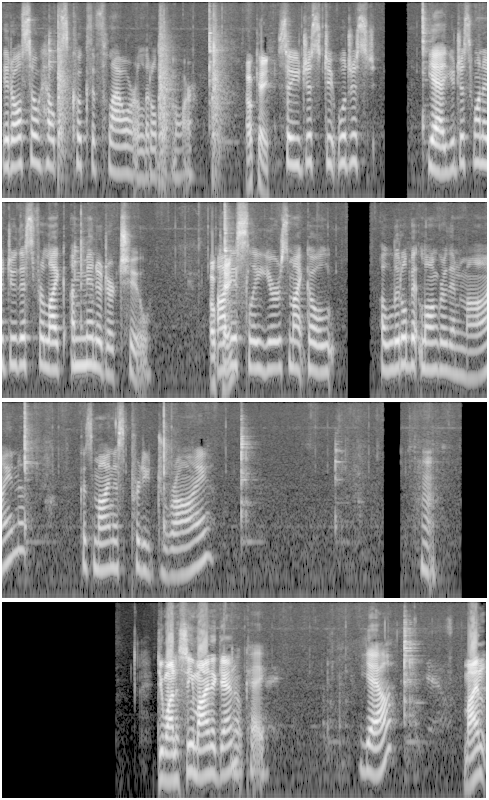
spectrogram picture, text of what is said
It also helps cook the flour a little bit more. Okay. So you just do. We'll just yeah, you just want to do this for like a minute or two. Okay. Obviously, yours might go a little bit longer than mine because mine is pretty dry. Hmm. Do you want to see mine again? Okay. Yeah. Mine.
